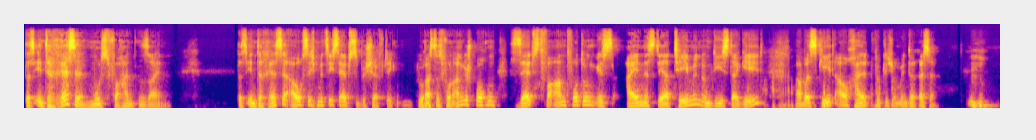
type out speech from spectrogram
das Interesse muss vorhanden sein. Das Interesse auch, sich mit sich selbst zu beschäftigen. Du hast das vorhin angesprochen. Selbstverantwortung ist eines der Themen, um die es da geht. Aber es geht auch halt wirklich um Interesse. Mhm.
